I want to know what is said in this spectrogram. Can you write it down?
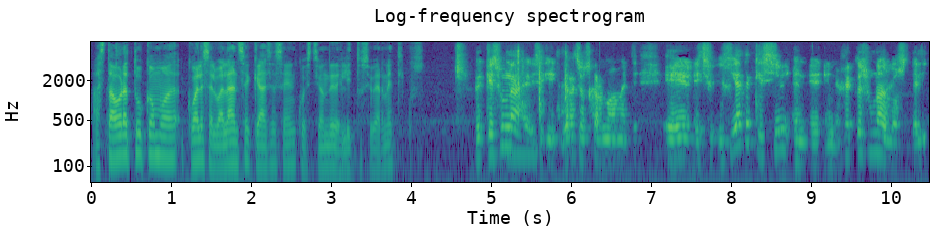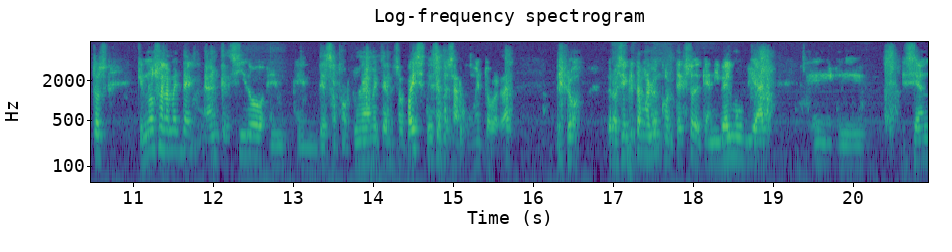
Hasta ahora, ¿tú cómo, cuál es el balance que haces en cuestión de delitos cibernéticos? Que es una, gracias Oscar nuevamente, eh, fíjate que sí, en, efecto es uno de los delitos que no solamente han crecido en, en desafortunadamente en nuestro país, ese no es argumento, ¿verdad? Pero, pero sí hay que tomarlo en contexto de que a nivel mundial eh, eh, se han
